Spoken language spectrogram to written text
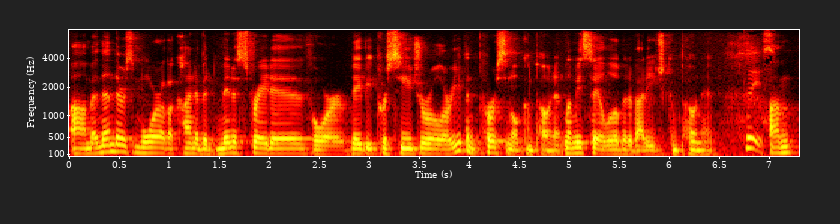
um, and then there's more of a kind of administrative or maybe procedural or even personal component. Let me say a little bit about each component. Please. Um,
